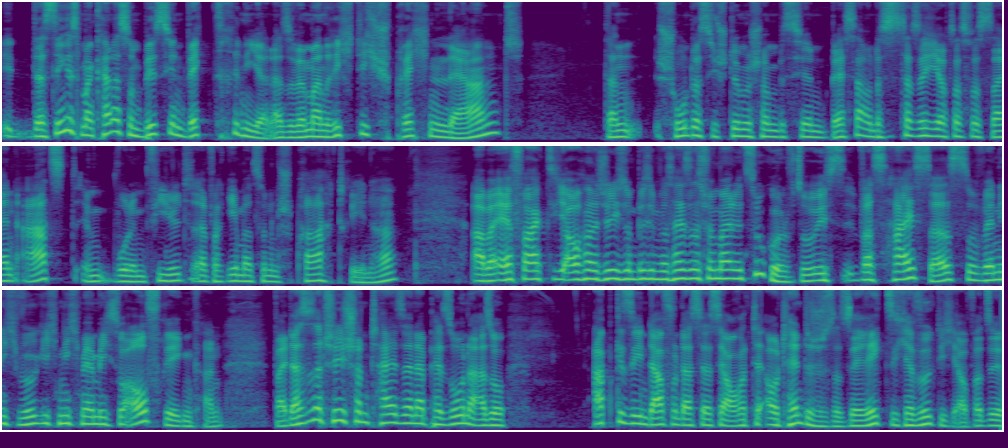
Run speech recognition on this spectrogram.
das Ding ist, man kann das so ein bisschen wegtrainieren. Also wenn man richtig sprechen lernt, dann schont das die Stimme schon ein bisschen besser. Und das ist tatsächlich auch das, was sein Arzt wohl empfiehlt. Einfach geh mal zu einem Sprachtrainer. Aber er fragt sich auch natürlich so ein bisschen, was heißt das für meine Zukunft? So ist, was heißt das, so wenn ich wirklich nicht mehr mich so aufregen kann? Weil das ist natürlich schon Teil seiner Persona. Also abgesehen davon, dass das ja auch authentisch ist, also er regt sich ja wirklich auf. Also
